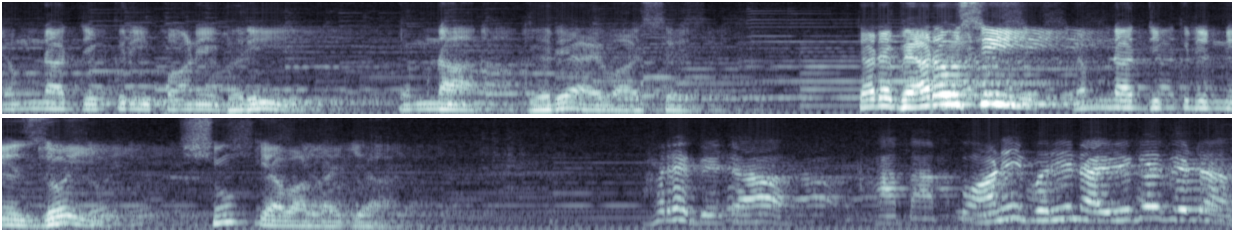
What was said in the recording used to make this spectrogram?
એમના દીકરી પાણી ભરી એમના ઘરે આવ્યા છે. ત્યારે ભૈરવસિંહ એમના દીકરીને જોઈ શું કહેવા લાગ્યા? અરે બેટા હા બાપુ પાણી ભરીને આવી ગયા બેટા.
